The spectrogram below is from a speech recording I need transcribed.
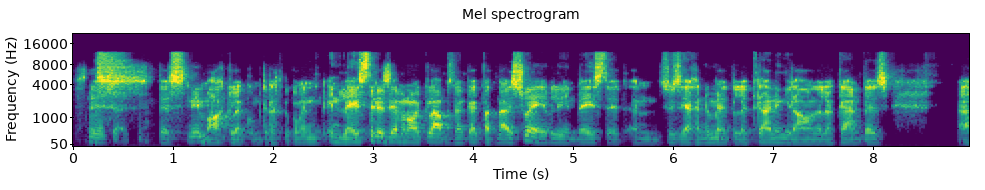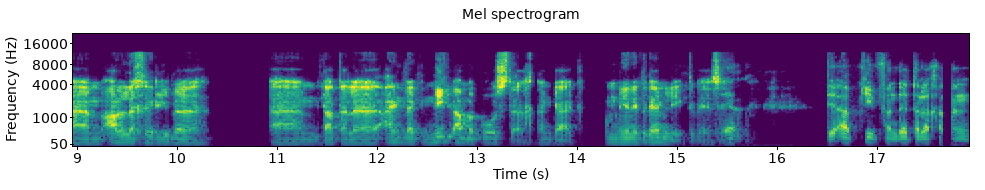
Dis nie 'n joke nie. Dis nie maklik om terug te kom en en Leicester is een van daai clubs dink ek wat nou so heavily invested in soos jy genoem het, hulle training ground, hulle campus, ehm um, al hulle geriewe ehm um, dat hulle eintlik nie kan bekostig dink ek om nie in die Premier League te wees nie. Ja. Die upkeep van dit hulle gaan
